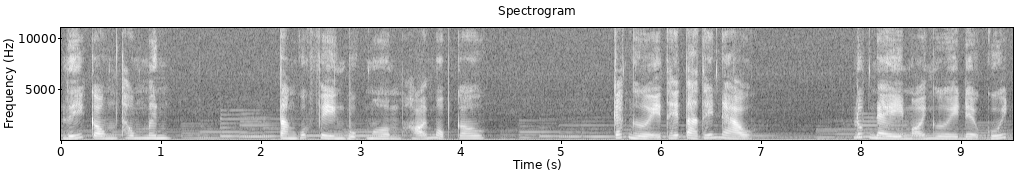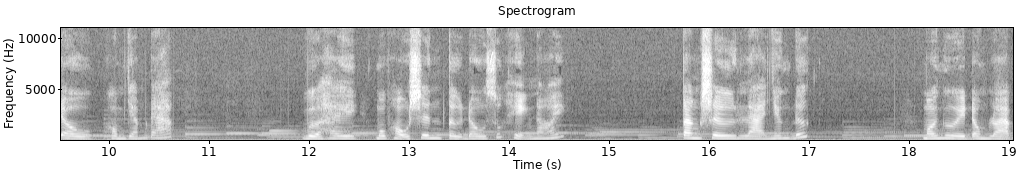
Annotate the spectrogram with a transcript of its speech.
Lý công thông minh. Tăng Quốc Phiên buộc mồm hỏi một câu. Các người thấy ta thế nào? Lúc này mọi người đều cúi đầu không dám đáp. Vừa hay, một hậu sinh từ đâu xuất hiện nói, Tăng sư là nhân đức. Mọi người đồng loạt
